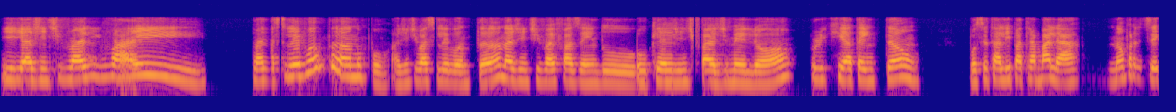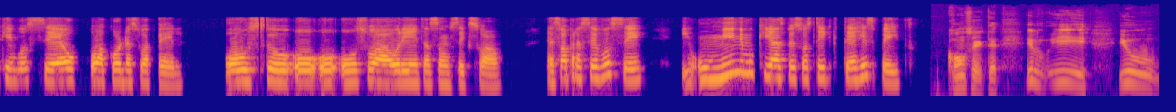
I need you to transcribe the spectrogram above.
E a gente vai, vai vai se levantando, pô. A gente vai se levantando, a gente vai fazendo o que a gente faz de melhor, porque até então você tá ali para trabalhar, não para dizer quem você é ou, a cor da sua pele, ou, seu, ou, ou, ou sua orientação sexual. É só para ser você. E o mínimo que as pessoas têm que ter é respeito. Com certeza. E, e, e o,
